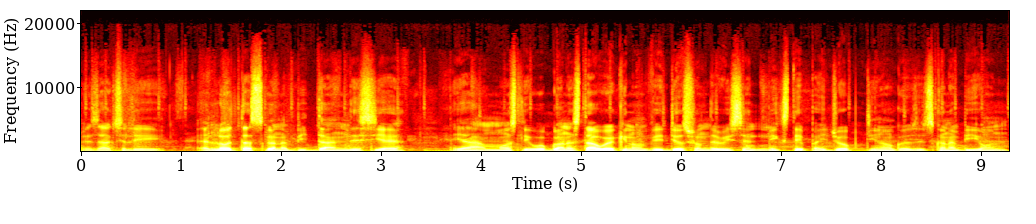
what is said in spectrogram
There's actually a lot that's gonna be done this year. Yeah, mostly we're gonna start working on videos from the recent mixtape I dropped. You know, because it's gonna be on,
